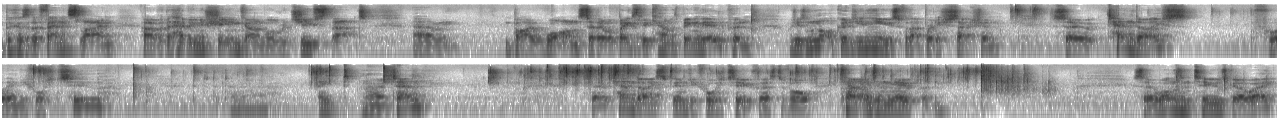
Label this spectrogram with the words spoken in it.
because of the fence line. However, the heavy machine gun will reduce that um, by one, so they will basically count as being in the open, which is not good news for that British section. So 10 dice for the MG42. 8, 9, 10. So 10 dice for the MG42 first of all, counting is in the open. So ones and twos go away.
